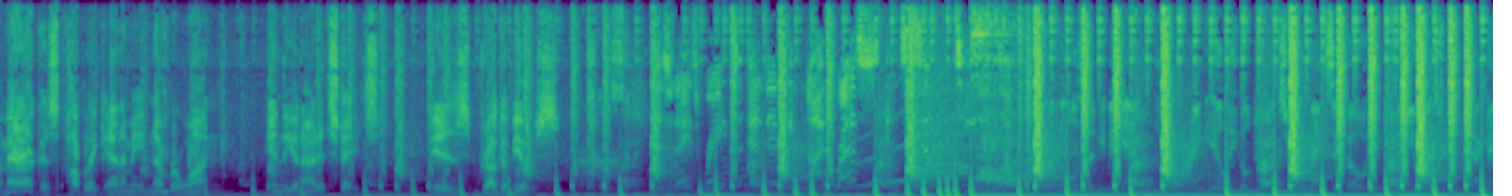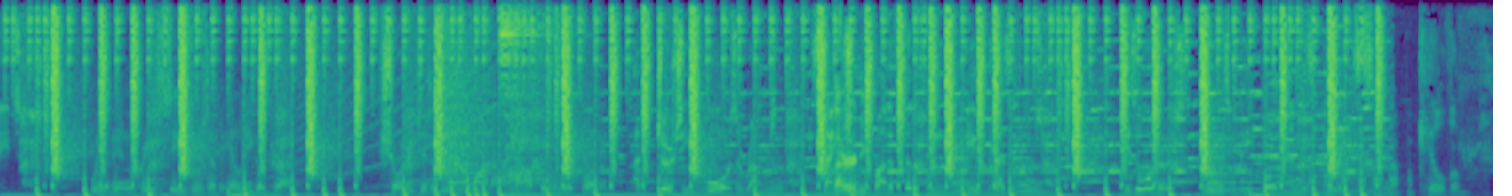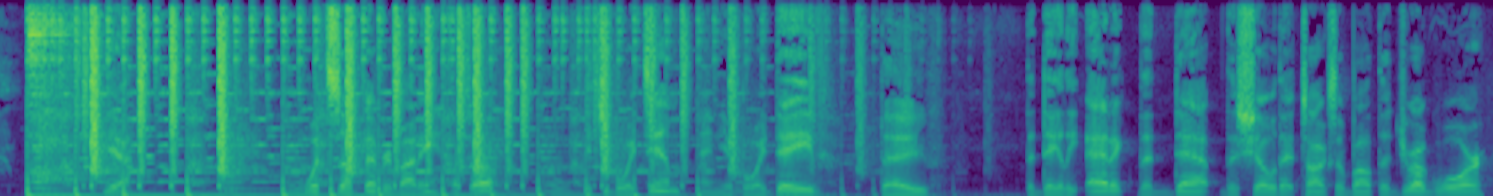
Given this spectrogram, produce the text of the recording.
America's public enemy number one in the United States is drug abuse. And today's raids ended with nine arrests and 17 attempts. that he began pouring illegal drugs from Mexico into the U.S. two decades ago. We have increased seizures of illegal drugs. Shortages of marijuana are now being reported. A dirty war's erupted, sanctioned by the Philippines' new president. His orders to his people and his police kill them. Yeah. What's up, everybody? What's up, It's your boy Tim and your boy Dave, Dave? the Daily Addict, the DAP, the show that talks about the drug war,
